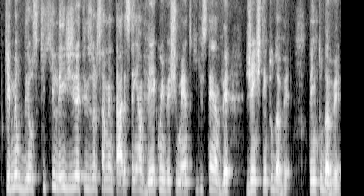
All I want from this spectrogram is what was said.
porque, meu Deus, que, que lei de diretrizes orçamentárias tem a ver com investimento? O que, que isso tem a ver? Gente, tem tudo a ver tem tudo a ver.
